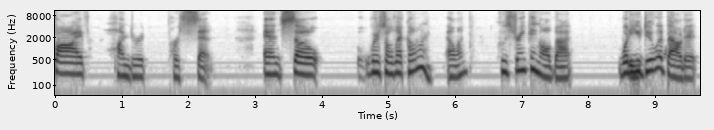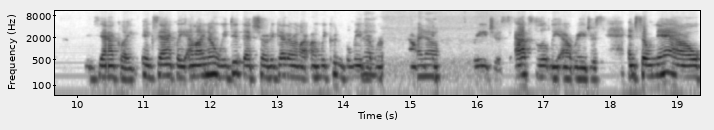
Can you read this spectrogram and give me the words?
500%. And so, where's all that going, Ellen? Who's drinking all that? What do you do about it? Exactly, exactly. And I know we did that show together, and, I, and we couldn't believe Yeah, it. We're I know. Outrageous, absolutely outrageous. And so now,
